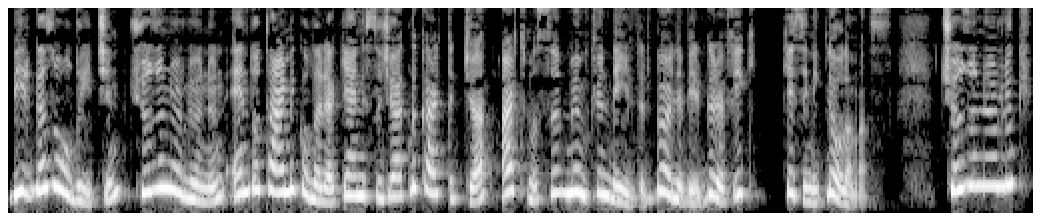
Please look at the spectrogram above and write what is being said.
bir gaz olduğu için çözünürlüğünün endotermik olarak yani sıcaklık arttıkça artması mümkün değildir. Böyle bir grafik kesinlikle olamaz. Çözünürlük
